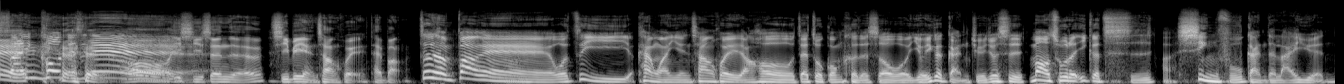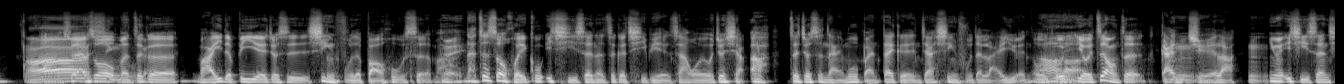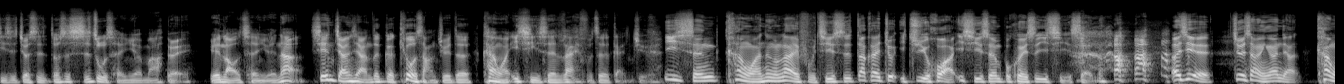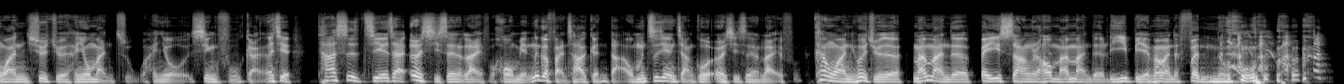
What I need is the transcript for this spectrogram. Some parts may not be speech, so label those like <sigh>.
最高ですね！哦，一期生的级别演唱会，太棒了，真的很棒哎！我自己看完演唱会，然后在做功课的时候，我有一个感觉，就是冒出了一个词啊，幸福感的来源啊。虽然说我们这个麻衣的毕业就是幸福的保护色嘛，对。那这时候回顾一期生的这个级别演唱会，我就想啊，这就是乃木坂带给人家幸福的来源。我我有这种的。感觉啦，嗯，因为一期生其实就是都是始祖成员嘛，对， 元老成员。那先讲讲这个 Q 桑觉得看完一期生 life 这个感觉，一期生看完那个 life，其实大概就一句话：一期生不愧是一期生。<laughs> 而且就像你刚刚讲，看完你就觉得很有满足，很有幸福感。而且它是接在二期生的 life 后面，那个反差更大。我们之前讲过二期生的 life，看完你会觉得满满的悲伤，然后满满的离别，满满的愤怒。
